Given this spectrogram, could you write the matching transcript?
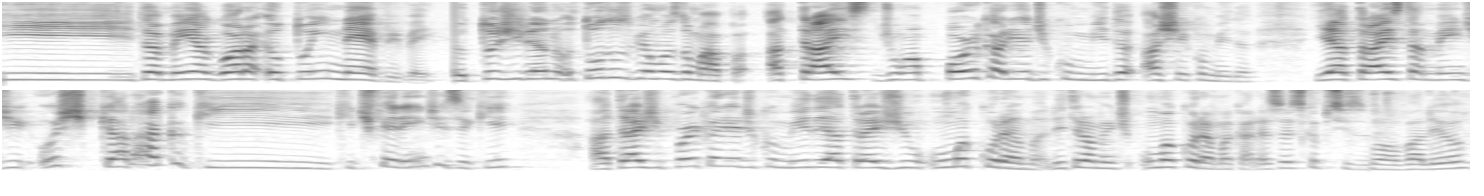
E também agora eu tô em neve, velho. Eu tô girando todos os biomas do mapa. Atrás de uma porcaria de comida, achei comida. E atrás também de. Oxe, caraca, que, que diferente esse aqui. Atrás de porcaria de comida e atrás de uma Kurama. Literalmente, uma Kurama, cara. É só isso que eu preciso. Bom, valeu.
